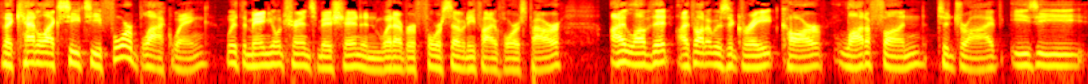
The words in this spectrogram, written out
the Cadillac CT4 Blackwing with the manual transmission and whatever 475 horsepower. I loved it. I thought it was a great car, a lot of fun to drive, easy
